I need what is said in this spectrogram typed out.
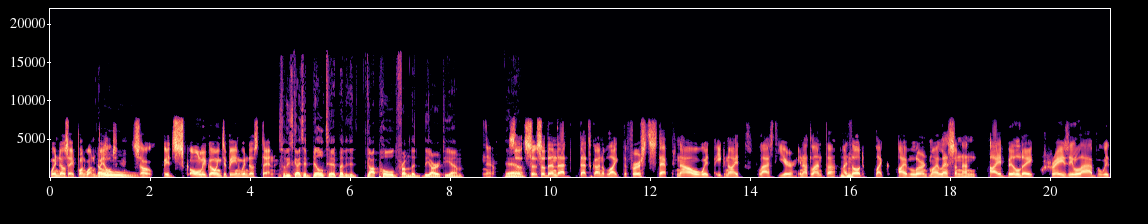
Windows 8.1 build. Oh. So it's only going to be in Windows 10. So these guys had built it, but it got pulled from the, the RTM. Yeah. yeah. So, so, so then that, that's kind of like the first step now with Ignite last year in Atlanta. Mm-hmm. I thought like I've learned my lesson and I built a crazy lab with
